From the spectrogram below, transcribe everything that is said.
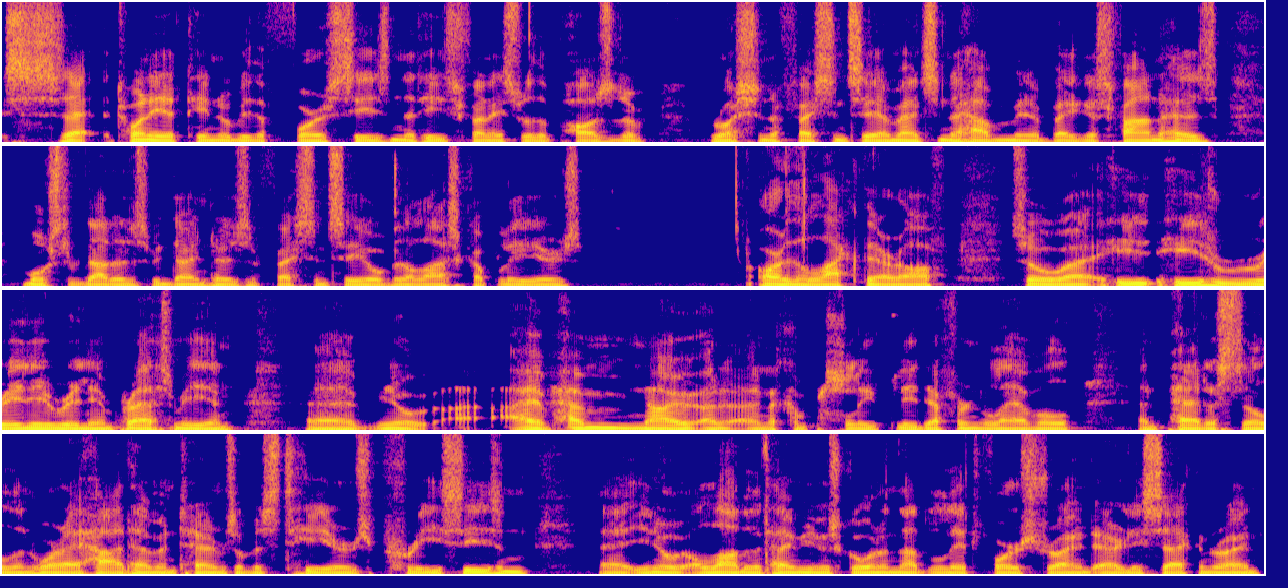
2018 will be the first season that he's finished with a positive rushing efficiency. I mentioned I haven't been a biggest fan of his. Most of that has been down to his efficiency over the last couple of years. Or the lack thereof. So uh, he he's really really impressed me, and uh, you know I have him now on, a completely different level and pedestal than where I had him in terms of his tiers preseason. Uh, you know, a lot of the time he was going in that late first round, early second round.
